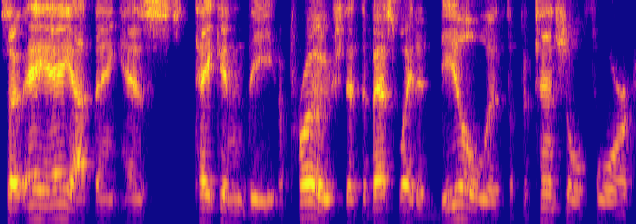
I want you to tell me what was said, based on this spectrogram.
So, AA, I think, has taken the approach that the best way to deal with the potential for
